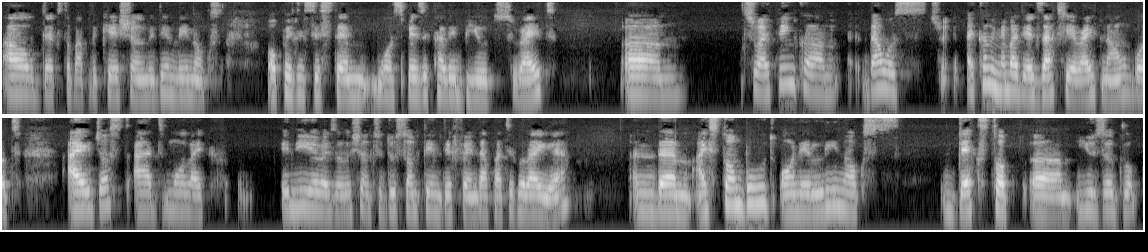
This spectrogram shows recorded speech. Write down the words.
how desktop application within Linux operating system was basically built, right? Um, so I think um, that was I can't remember the exact year right now, but I just had more like a New Year resolution to do something different that particular year, and um, I stumbled on a Linux desktop um, user group.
